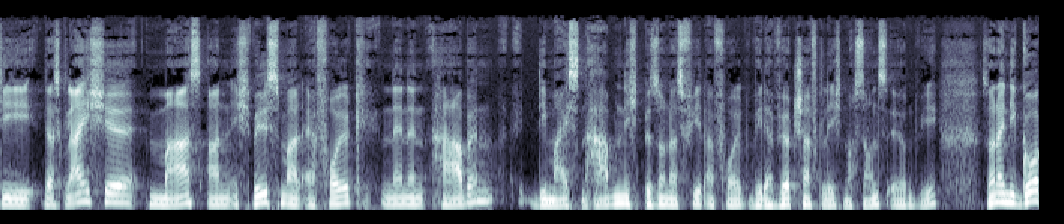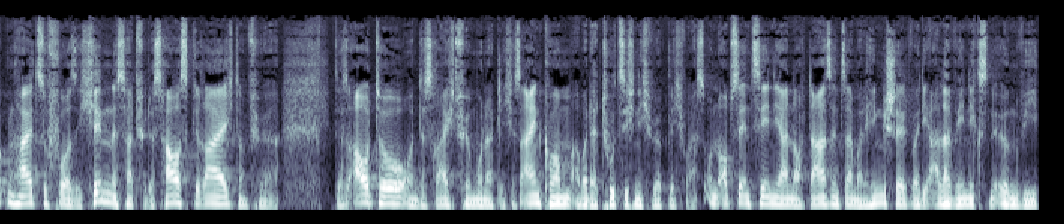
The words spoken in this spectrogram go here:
die das gleiche Maß an, ich will es mal Erfolg nennen, haben. Die meisten haben nicht besonders viel Erfolg, weder wirtschaftlich noch sonst irgendwie, sondern die gurken halt so vor sich hin. Es hat für das Haus gereicht und für das Auto und es reicht für monatliches Einkommen, aber da tut sich nicht wirklich was. Und ob sie in zehn Jahren noch da sind, sei mal hingestellt, weil die allerwenigsten irgendwie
